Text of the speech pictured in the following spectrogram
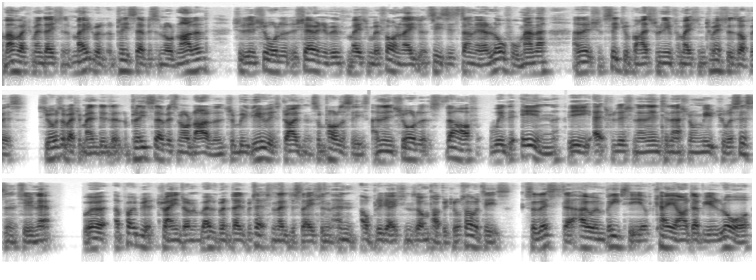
Among recommendations made were that the Police Service in Northern Ireland should ensure that the sharing of information with foreign agencies is done in a lawful manner and that it should seek advice from the Information Commissioner's Office. She also recommended that the Police Service in Northern Ireland should review its guidance and policies and ensure that staff within the Extradition and International Mutual Assistance Unit were appropriately trained on relevant data protection legislation and obligations on public authorities. Solicitor Owen Beatty of KRW Law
